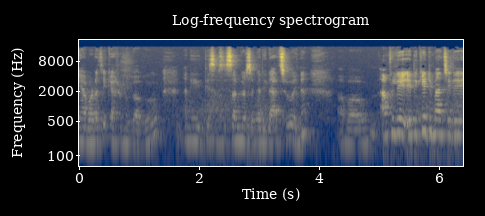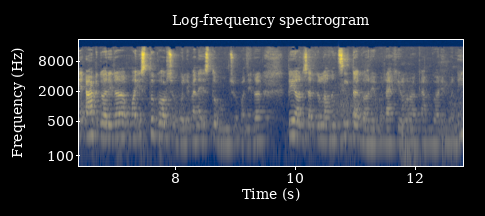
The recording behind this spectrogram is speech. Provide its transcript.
यहाँबाट चाहिँ काठमाडौँ गएको हो। अनि त्यसपछि सङ्घर्ष गरिरहेको छु होइन। अब आफूले यदि केटी मान्छेले आँट गरेर म यस्तो गर्छु भोलि बिहान यस्तो हुन्छु भनेर त्यही अनुसारको लगनशीलता गऱ्यो राख्यो र काम गऱ्यो भने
